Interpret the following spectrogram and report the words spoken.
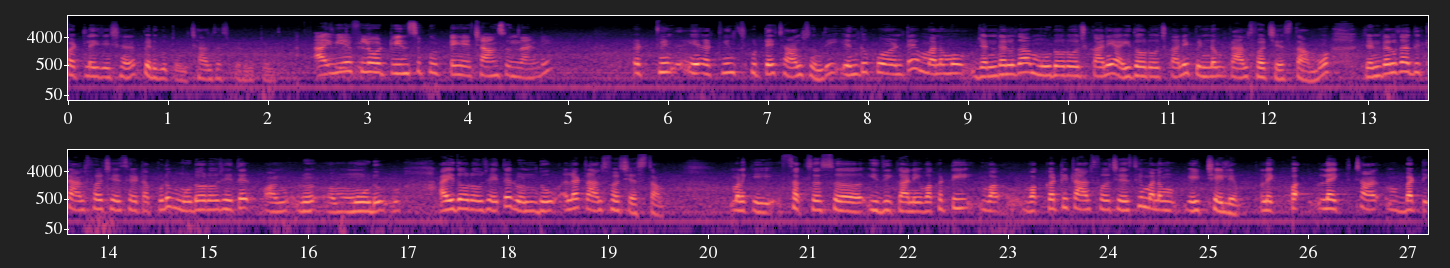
ఫర్టిలైజేషన్ అనేది పెరుగుతుంది ఛాన్సెస్ పెరుగుతుంది. ఐవీఎఫ్లో ట్విన్స్ పుట్టే ఛాన్స్ ఉందండి? ట్విన్ ట్విన్స్ పుట్టే ఛాన్స్ ఉంది. ఎందుకు అంటే మనము జనరల్గా మూడో రోజు కానీ ఐదో రోజు కానీ పిండం ట్రాన్స్ఫర్ చేస్తాము. జనరల్గా అది ట్రాన్స్ఫర్ చేసేటప్పుడు మూడో రోజు అయితే మూడు ఐదో రోజు అయితే రెండు అలా ట్రాన్స్ఫర్ చేస్తాం. మనకి సక్సెస్ ఇది కానీ ఒకటి ఒక్కటి ట్రాన్స్ఫర్ చేసి మనం వెయిట్ చేయలేం. లైక్ లైక్ చా బట్టి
